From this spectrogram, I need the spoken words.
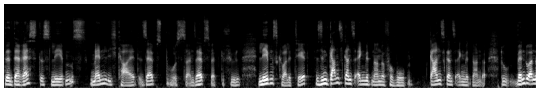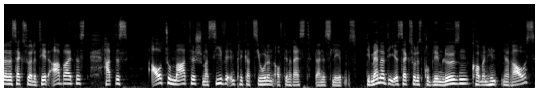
der Rest des Lebens, Männlichkeit, Selbstbewusstsein, Selbstwertgefühl, Lebensqualität sind ganz, ganz eng miteinander verwoben. Ganz, ganz eng miteinander. Du, wenn du an deiner Sexualität arbeitest, hat es automatisch massive Implikationen auf den Rest deines Lebens. Die Männer, die ihr sexuelles Problem lösen, kommen hinten raus,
